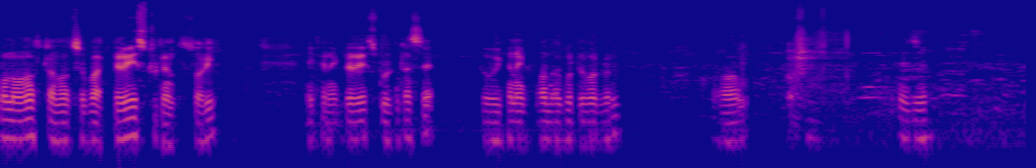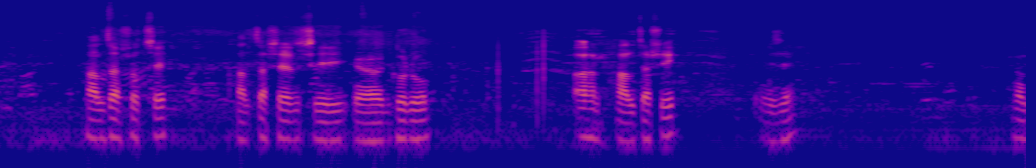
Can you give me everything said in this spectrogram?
কোনো অনুষ্ঠান হচ্ছে বা একটা রেস্টুরেন্ট সরি এখানে একটা রেস্টুরেন্ট আছে। তো এখানে খাওয়া দাওয়া করতে পারবেন। এই যে হাল চাষ হচ্ছে হাল চাষের সেই গরু আর হাল চাষি, এই যে হাল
